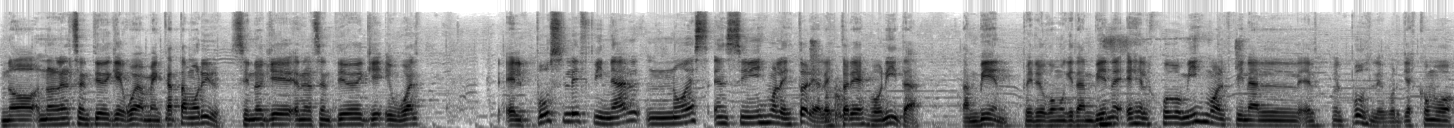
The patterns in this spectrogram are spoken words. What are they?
no, no en el sentido de que, bueno, me encanta morir, sino que en el sentido de que igual el puzzle final no es en sí mismo la historia. La historia es bonita también, pero como que también es el juego mismo al final el, el puzzle, porque es como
